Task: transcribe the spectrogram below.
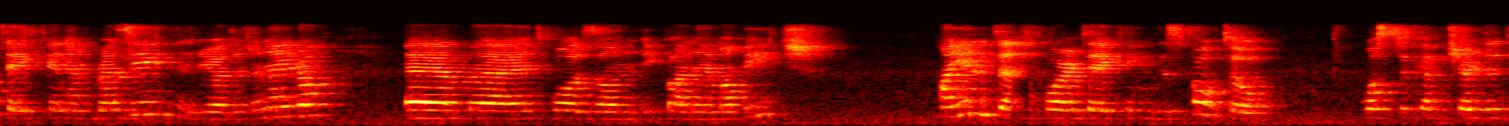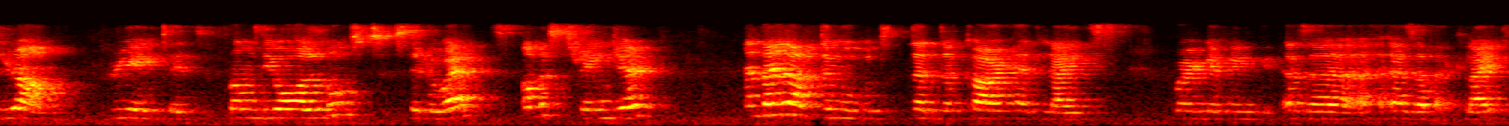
taken in Brazil, in Rio de Janeiro. Um, uh, it was on Ipanema Beach. My intent for taking this photo was to capture the drama created from the almost silhouette of a stranger, and I loved the mood that the car headlights were giving as a, as a backlight.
